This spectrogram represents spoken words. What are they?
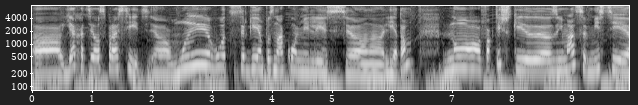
А, Я хотела спросить, э, мы вот с Сергеем познакомились э, летом, но фактически заниматься вместе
